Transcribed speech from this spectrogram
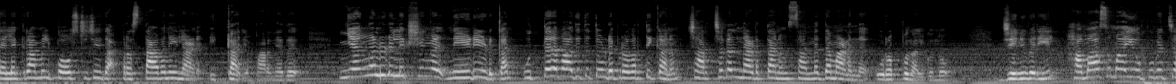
ടെലഗ്രാമിൽ പോസ്റ്റ് ചെയ്ത പ്രസ്താവനയിലാണ് ഇക്കാര്യം പറഞ്ഞത്. ഞങ്ങളുടെ ലക്ഷ്യങ്ങൾ നേടിയെടുക്കാൻ ഉത്തരവാദിത്തത്തോടെ പ്രവർത്തിക്കാനും ചർച്ചകൾ നടത്താനും സന്നദ്ധമാണെന്ന് ഉറപ്പു നൽകുന്നു. ജനുവരിയിൽ ഹമാസുമായി ഒപ്പുവെച്ച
